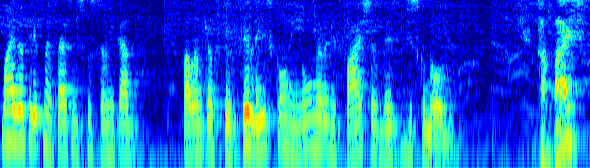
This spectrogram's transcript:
Mas eu queria começar essa discussão, Ricardo, falando que eu fiquei feliz com o número de faixas desse disco novo. Rapaz,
